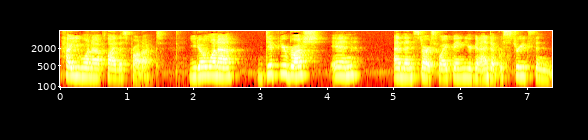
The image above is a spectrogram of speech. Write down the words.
how you want to apply this product. You don't want to dip your brush in and then start swiping, you're gonna end up with streaks and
